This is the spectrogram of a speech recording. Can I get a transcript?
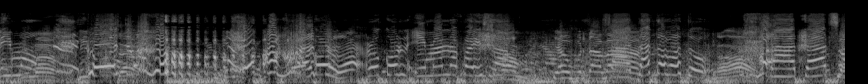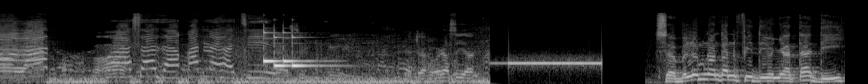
Lima. Lima. Rukun iman apa Islam? Yang pertama. Syahadat apa tuh? Ah. Syahadat, sholat, puasa, zakat, naik haji. Udah, makasih ya. Sebelum nonton videonya tadi,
